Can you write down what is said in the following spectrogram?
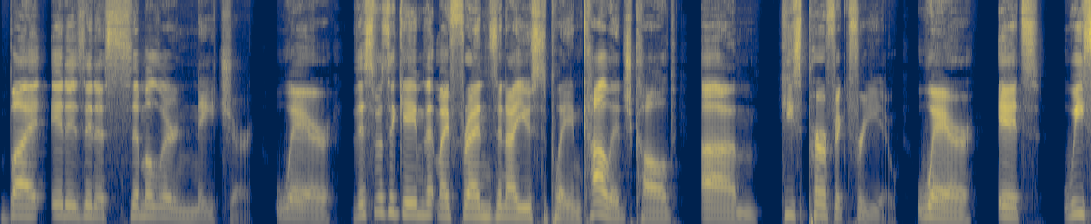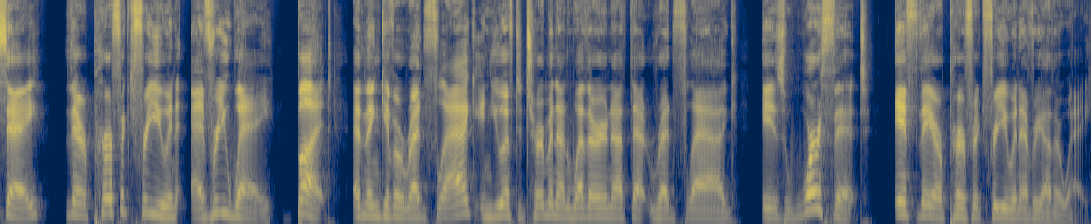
but it is in a similar nature where this was a game that my friends and I used to play in college called um He's Perfect for You, where it's we say they're perfect for you in every way, but and then give a red flag and you have to determine on whether or not that red flag is worth it if they are perfect for you in every other way.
